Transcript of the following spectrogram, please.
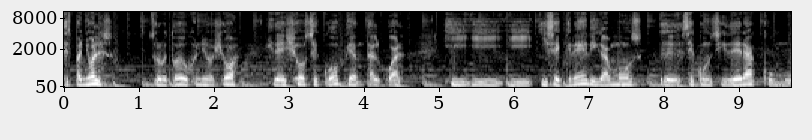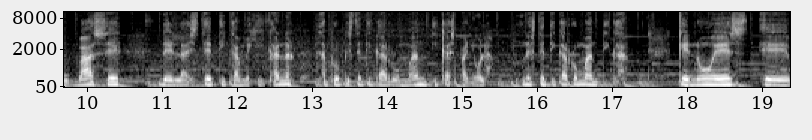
españoles, sobre todo de Eugenio Ochoa, y de hecho se copian tal cual. Y, se cree, digamos, eh, se considera como base de la estética mexicana la propia estética romántica española. Una estética romántica que no es eh,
